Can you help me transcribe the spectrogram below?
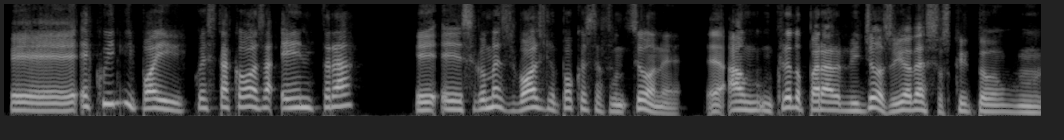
E, e, quindi poi questa cosa entra e, e, secondo me svolge un po' questa funzione. Eh, ha un, un credo parareligioso. Io adesso ho scritto un,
